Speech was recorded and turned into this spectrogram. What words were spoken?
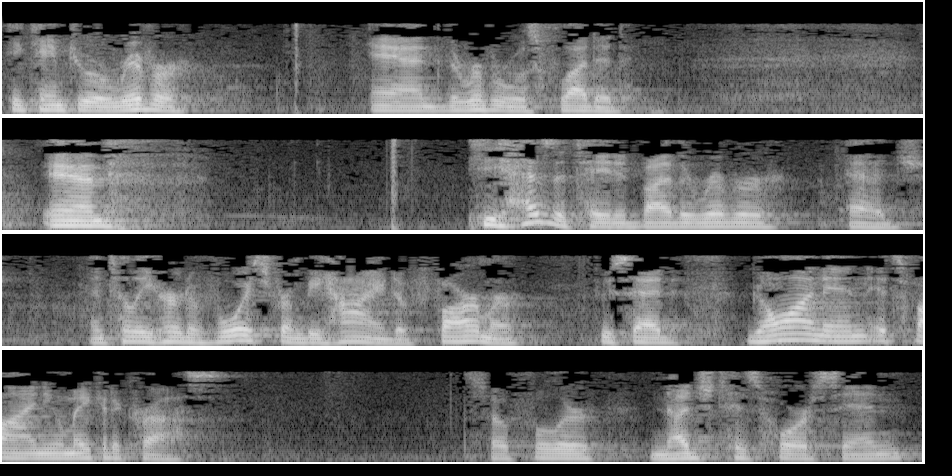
He came to a river, and the river was flooded. And he hesitated by the river edge until he heard a voice from behind, a farmer, who said, Go on in, it's fine, you'll make it across. So Fuller nudged his horse in,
